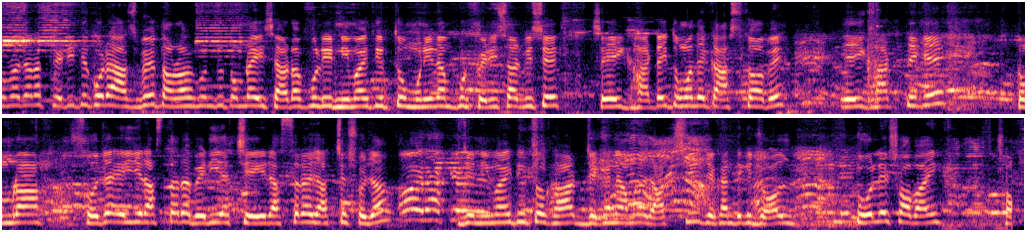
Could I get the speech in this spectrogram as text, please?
তোমরা যারা ফেরিতে করে আসবে তোমরা কিন্তু তোমরা এই সারাফুলি নিমাই তীর্থ মনিরামপুর ফেরি সার্ভিসে সেই ঘাটেই তোমাদেরকে আসতে হবে। এই ঘাট থেকে তোমরা সোজা এই যে রাস্তাটা বেরিয়ে যাচ্ছে, এই রাস্তাটা যাচ্ছে সোজা। যে নিমাই তীর্থ ঘাট যেখানে আমরা যাচ্ছি, যেখান থেকে জল তোলে সবাই। সব-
